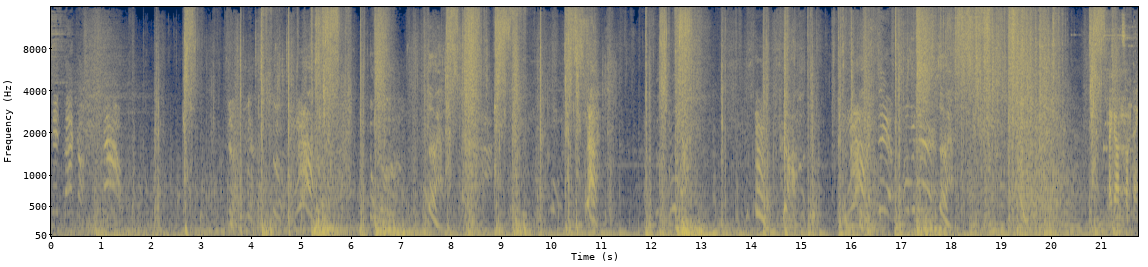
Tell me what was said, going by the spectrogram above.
We need backup! Now! I got something.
